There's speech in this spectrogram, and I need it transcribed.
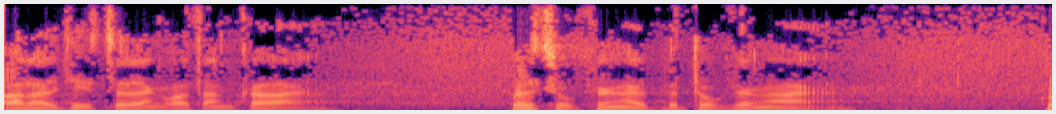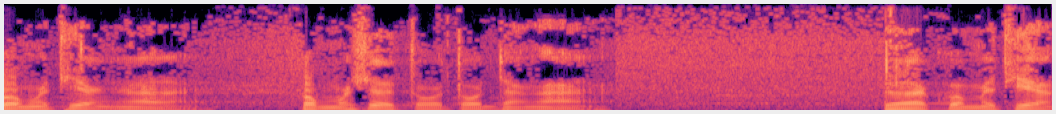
อะไรที่แสดงออกทางกายเป็นสุขยังไงเป็นทุกข์ยังไงความไม่เที่ยงยังไงความไม่ใช่ตัวตนยังไง แต่ความไม่เที่ยง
